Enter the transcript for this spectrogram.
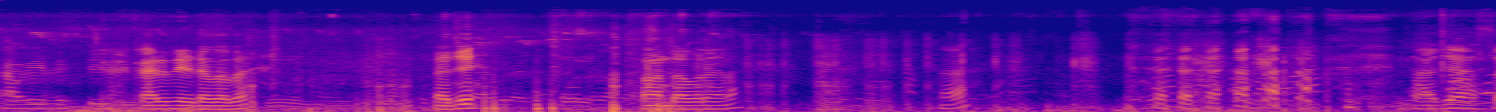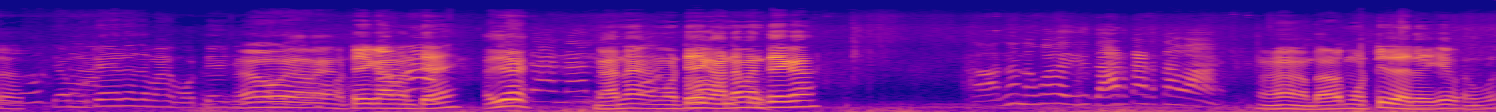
काय रेट आहे दादा. राजे? कांदा बरं आहे ना? हा? राजे असतात. मोठे काय म्हणते? आहे गाणं मोठे गाणं म्हणते का? ही हा डाळ मोठी झाली आहे की भरपूर?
